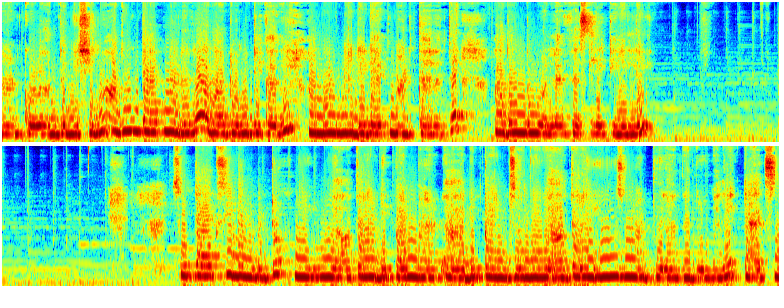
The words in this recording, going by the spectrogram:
ಮಾಡ್ಕೊಳ್ಳೋ ಅಂತ ಮಿಷಿನ್ ಅದನ್ನ ಟ್ಯಾಪ್ ಮಾಡಿದ್ರೆ ಅದು ಆಟೋಮೆಟಿಕ್ ಆಗಿ ಅಮೌಂಟ್ನ ಡಿಡಕ್ಟ್ ಮಾಡ್ತಾ ಇರುತ್ತೆ. ಅದೊಂದು ಒಳ್ಳೆ ಫೆಸಿಲಿಟಿ ಇಲ್ಲಿ. ಸೊ ಟ್ಯಾಕ್ಸಿ ಬಂದ್ಬಿಟ್ಟು ನೀವು ಯಾವ ತರ ಡಿಪೆಂಡ್ ಡಿಪೆಂಡ್ಸ್ ನೀವು ಯಾವ ತರ ಯೂಸ್ ಮಾಡ್ತೀರಾ ಅನ್ನೋದ್ರ ಮೇಲೆ ಟ್ಯಾಕ್ಸಿ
